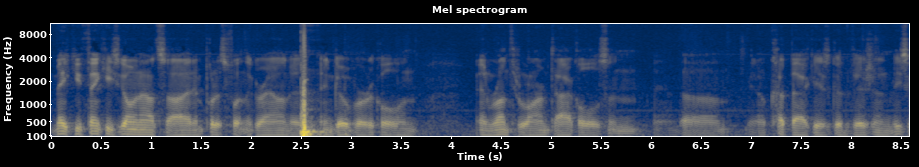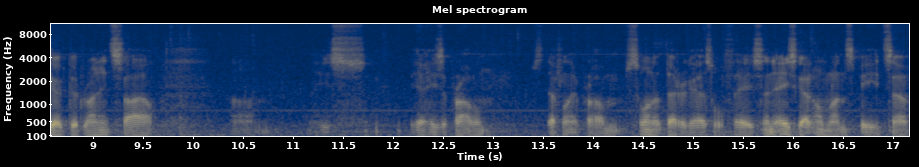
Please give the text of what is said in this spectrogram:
make you think he's going outside and put his foot in the ground and, and go vertical and, and run through arm tackles and, and um, you know cut back. He has good vision. He's got good running style. Um, he's yeah, he's a problem. He's definitely a problem. He's one of the better guys we'll face, and he's got home run speed. So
